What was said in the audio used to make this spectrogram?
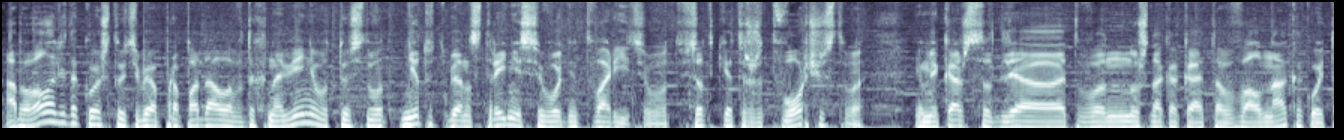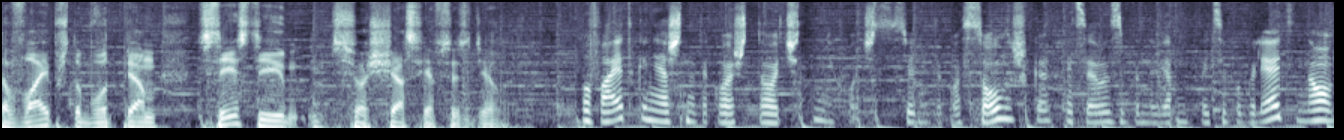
А бывало ли такое, что у тебя пропадало вдохновение? Вот, то есть вот нет у тебя настроения сегодня творить. Вот все-таки это же творчество. И мне кажется, для этого нужна какая-то волна, какой-то вайб, чтобы вот прям сесть и все, сейчас я все сделаю. Бывает, конечно, такое, что что-то не хочется. Сегодня такое солнышко, хотелось бы, наверное, пойти погулять, но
